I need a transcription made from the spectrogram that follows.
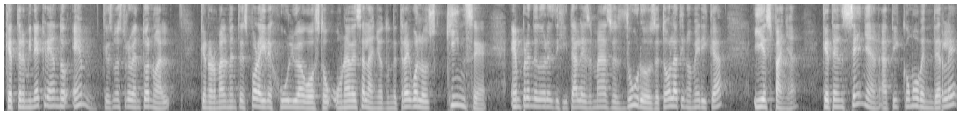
que terminé creando M, que es nuestro evento anual, que normalmente es por ahí de julio agosto, una vez al año, donde traigo a los 15 emprendedores digitales más duros de toda Latinoamérica y España, que te enseñan a ti cómo venderle,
